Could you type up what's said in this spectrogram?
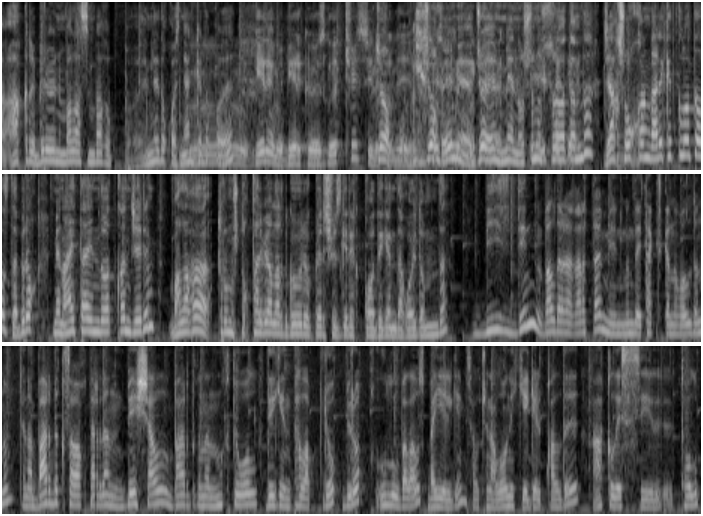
акыры бирөөнүн баласын багып эмне деп коесуң? Нянька деп коет э? Кел эми берки өзгөчү сүйлөшөлү? Жок жок эми жок эми мен ушуну сурап атам да жакшы окуганга аракет кылып атабыз да. Бирок мен айтайын деп аткан жерим балага турмуштук тарбияларды көбүрөөк беришибиз керек го деген дагы ойдомун да. Биздин балдарга карата мен мындай тактиканы колдоном. Жана баардык сабактардан беш ал баардыгынан мыкты бол деген талап жок. Бирок улуу балабыз байэлге мисалы үчүн ал он экиге келип калды. Акыл эси толуп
